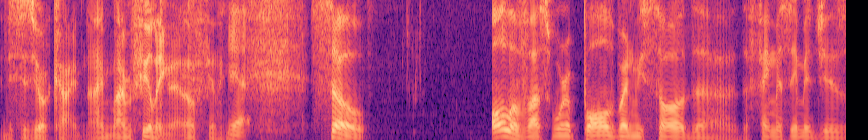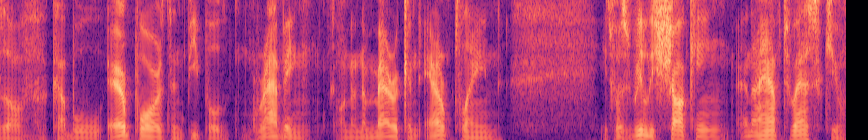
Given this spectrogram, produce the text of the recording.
This is your kind. I'm, I'm feeling that. I'm feeling it. yeah. So, all of us were appalled when we saw the, the famous images of Kabul airport and people grabbing on an American airplane. It was really shocking, and I have to ask you,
